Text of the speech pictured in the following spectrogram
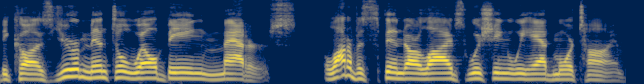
because your mental well being matters. A lot of us spend our lives wishing we had more time.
